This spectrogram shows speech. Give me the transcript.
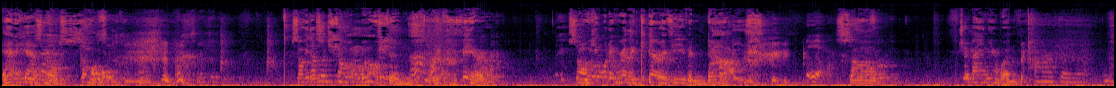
And he has no soul. So he doesn't show emotions like fear. So he wouldn't really care if he even dies. Yeah. So, Jermaine, you win. Oh, dang it.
